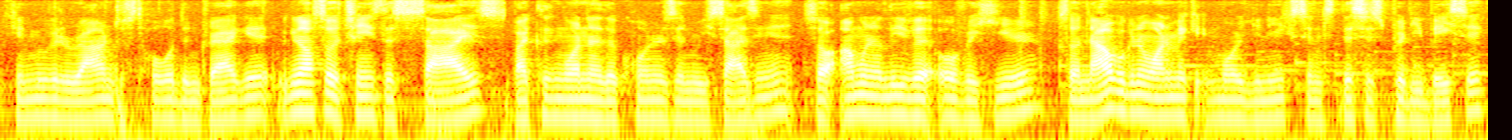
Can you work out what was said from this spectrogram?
We can move it around, just hold and drag it. We can also change the size by clicking one of the corners and resizing it. So I'm to leave it over here. So now we're want to make it more unique since this is pretty basic.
